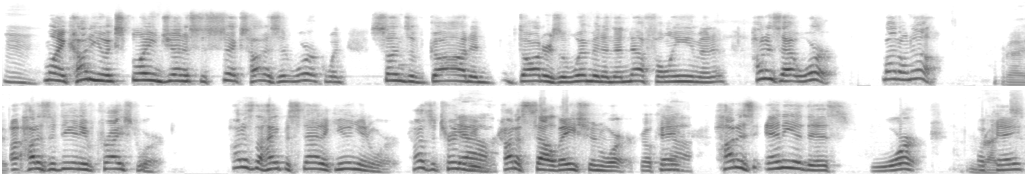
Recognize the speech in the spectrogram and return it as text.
Mm. Mike, how do you explain Genesis 6? How does it work when sons of God and daughters of women and the Nephilim and how does that work? I don't know. Right. How does the deity of Christ work? How does the hypostatic union work? How does the Trinity yeah. work? How does salvation work? Okay. Yeah. How does any of this work? Okay. Right.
